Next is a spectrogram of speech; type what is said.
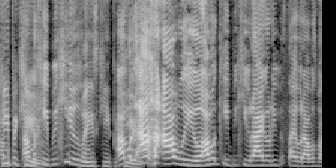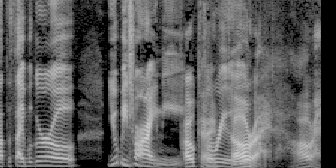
Keep it cute. I'm, gonna keep it cute. Please keep it I'm cute. I, I will. I'm gonna keep it cute. I ain't gonna even say what I was about to say, but girl, you be trying me. okay. for real. All right. All right.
